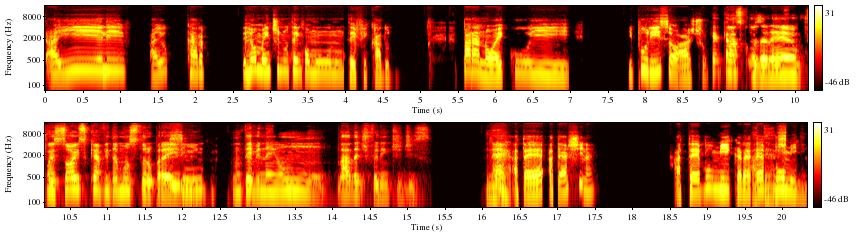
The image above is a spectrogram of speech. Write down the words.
aí ele. Aí o cara realmente não tem como não ter ficado paranoico e. E por isso eu acho. Que aquelas coisas, né? Foi só isso que a vida mostrou para ele. Sim. Não teve nenhum. nada diferente disso. Né? É, até, até a China. Até Bumika, né? Até, até Bumi.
